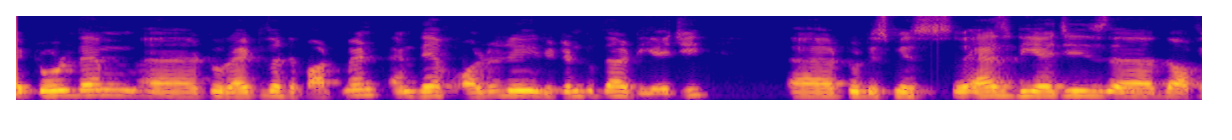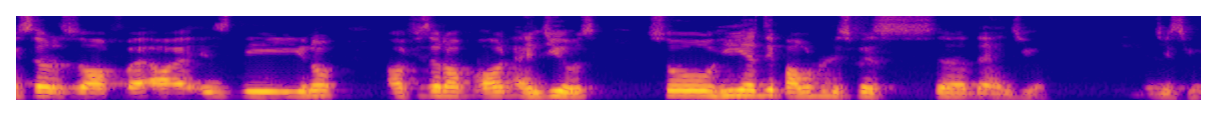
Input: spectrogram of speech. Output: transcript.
uh, told them uh, to write to the department, and they have already written to the DIG uh, to dismiss. As DIG is uh, the officers of uh, uh, is the you know officer of all NGOs, so he has the power to dismiss uh, the NGO. GCO.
